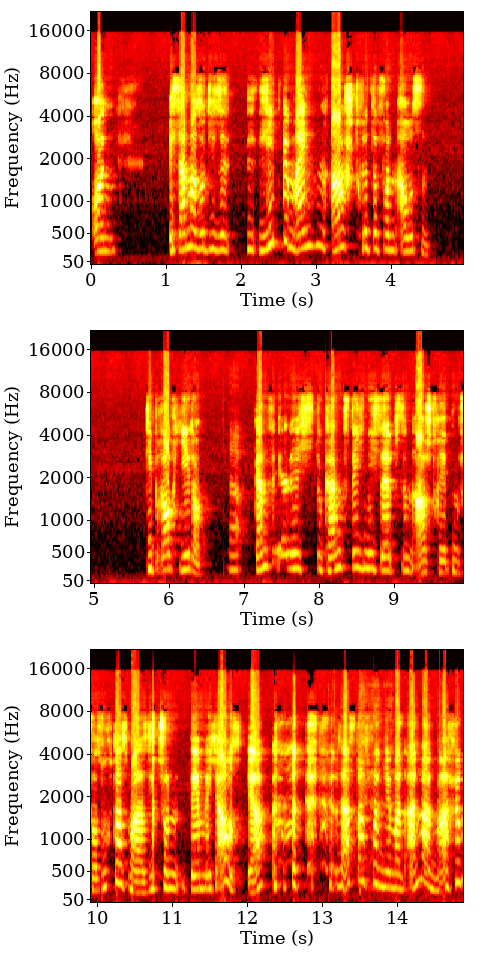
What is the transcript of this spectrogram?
Und ich sag mal so, diese liebgemeinten Arschtritte von außen, die braucht jeder. Ja. Ganz ehrlich, du kannst dich nicht selbst in den Arsch treten. Versuch das mal. Sieht schon dämlich aus, ja? Lass das von jemand anderem machen,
